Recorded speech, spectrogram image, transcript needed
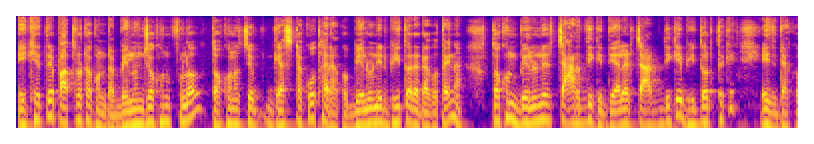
এই ক্ষেত্রে পাত্রটা কোনটা? বেলুন যখন ফুলো, তখন হচ্ছে গ্যাসটা কোথায় রাখো? বেলুনের ভিতরে রাখো, তাই না? তখন বেলুনের চারদিকে, দেয়ালের চারদিকে, ভিতর থেকে, এই যে দেখো,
